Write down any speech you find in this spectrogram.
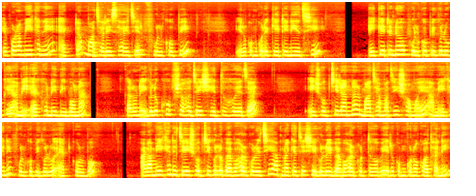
এরপর আমি এখানে একটা মাঝারি সাইজের ফুলকপি এরকম করে কেটে নিয়েছি। এই কেটে নেওয়া ফুলকপিগুলোকে আমি এখনই দিব না, কারণ এগুলো খুব সহজেই সেদ্ধ হয়ে যায়। এই সবজি রান্নার মাঝামাঝি সময়ে আমি এখানে ফুলকপিগুলো অ্যাড করব। আর আমি এখানে যে সবজিগুলো ব্যবহার করেছি, আপনাকে যে সেগুলোই ব্যবহার করতে হবে, এরকম কোনো কথা নেই।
